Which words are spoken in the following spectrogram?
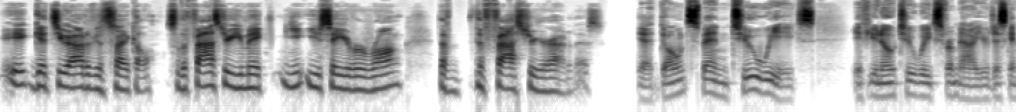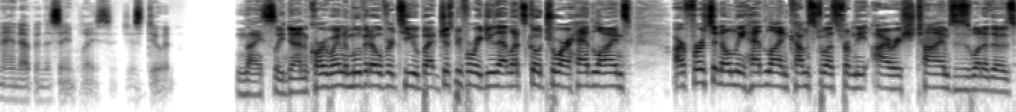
it gets you out of your cycle. So the faster you make, you, you say you were wrong, the the faster you're out of this. Yeah, don't spend two weeks if you know two weeks from now you're just going to end up in the same place, just do it. Nicely done. Corey, we're going to move it over to you. But just before we do that, let's go to our headlines. Our first and only headline comes to us from the Irish Times. This is one of those,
